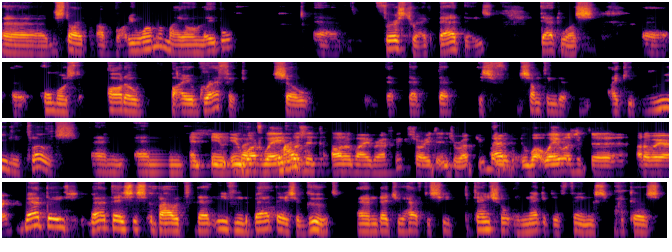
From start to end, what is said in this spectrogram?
uh, the start of Body Warmer, my own label, uh, first track, Bad Days, that was uh, uh almost autobiographic. So that that that is something that I keep really close. And and and in, in what way my, was it autobiographic? Sorry to interrupt you. But in what way was it uh, autobiographic? Bad days. Bad days is about that even the bad days are good, and that you have to see potential in negative things because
